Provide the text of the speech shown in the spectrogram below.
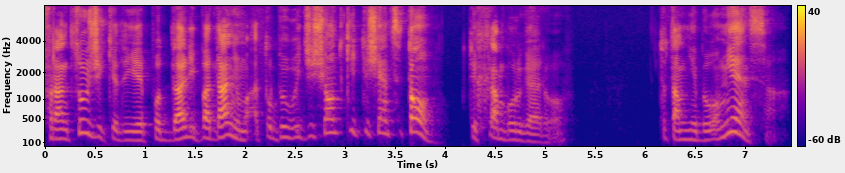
Francuzi, kiedy je poddali badaniom, a to były dziesiątki tysięcy ton tych hamburgerów, to tam nie było mięsa.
